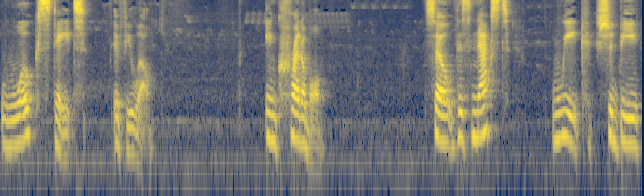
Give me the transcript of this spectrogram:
woke state if you will. Incredible. So, this next week should be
